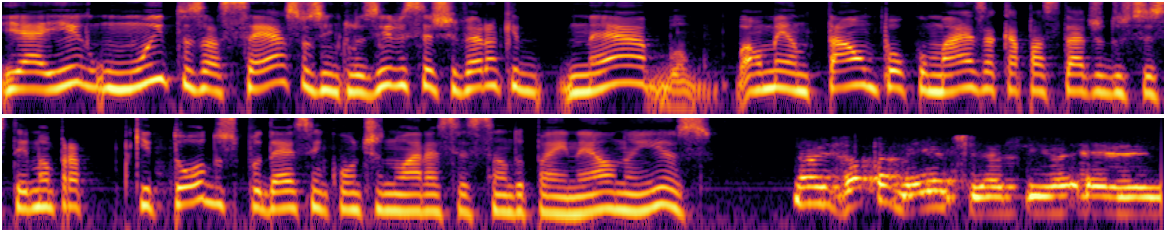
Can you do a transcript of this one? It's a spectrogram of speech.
e aí, muitos acessos, inclusive, vocês tiveram que né, aumentar um pouco mais a capacidade do sistema para que todos pudessem continuar acessando o painel, não é isso? Não, exatamente. Assim, é,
